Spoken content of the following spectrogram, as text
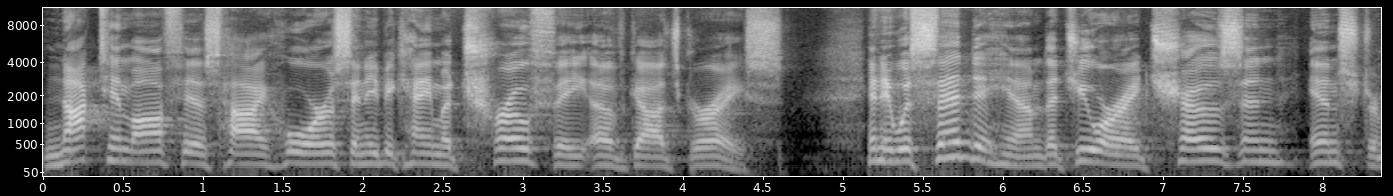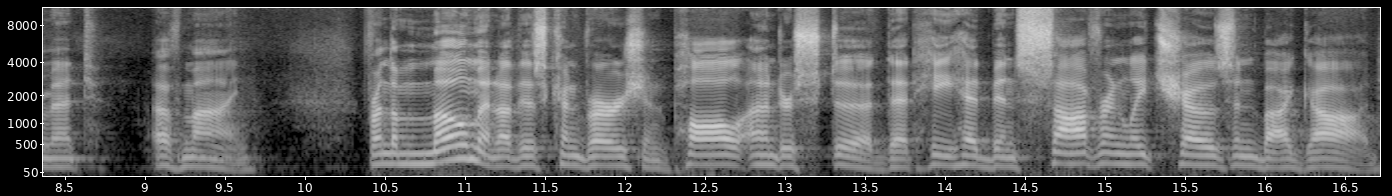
knocked him off his high horse, and he became a trophy of God's grace. And it was said to him that you are a chosen instrument of mine. From the moment of his conversion, Paul understood that he had been sovereignly chosen by God,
